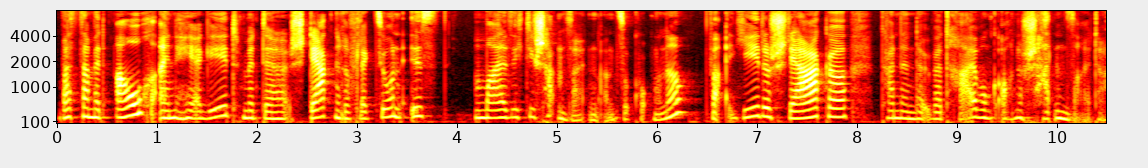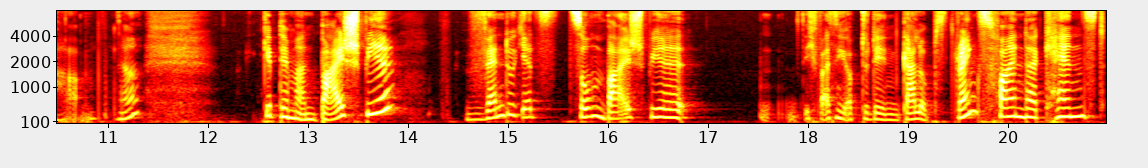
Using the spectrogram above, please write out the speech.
Was damit auch einhergeht mit der Stärkenreflexion ist, mal sich die Schattenseiten anzugucken. Ne? Jede Stärke kann in der Übertreibung auch eine Schattenseite haben. Ja? Gib dir mal ein Beispiel. Wenn du jetzt zum Beispiel, ich weiß nicht, ob du den Gallup Strengths Finder kennst,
